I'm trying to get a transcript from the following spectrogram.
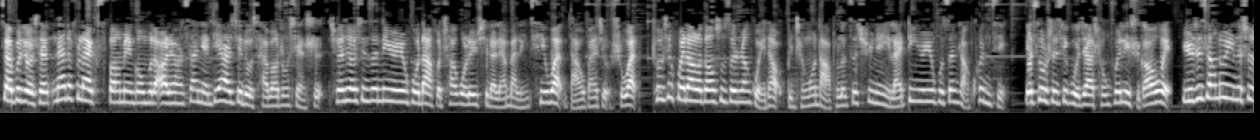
在不久前，Netflix 方面公布的2023年第二季度财报中显示，全球新增订阅用户大幅超过了预期的207万，达590万，重新回到了高速增长轨道，并成功打破了自去年以来订阅用户增长困境，也促使其股价重回历史高位。与之相对应的是，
